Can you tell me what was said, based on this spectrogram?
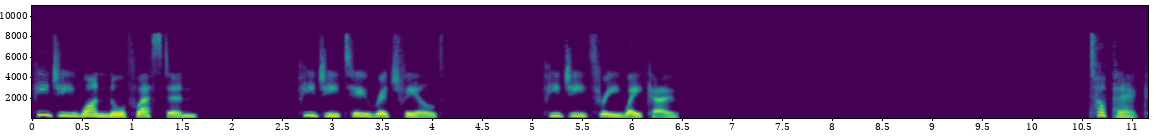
PG-1 Northwestern. PG-2 Ridgefield. PG-3 Waco. Topic:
